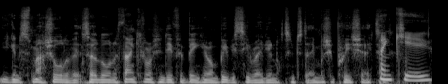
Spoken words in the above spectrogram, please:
you're going to smash all of it. So, Lorna, thank you very much indeed for being here on BBC Radio Nottingham today. Much appreciated. Thank you.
